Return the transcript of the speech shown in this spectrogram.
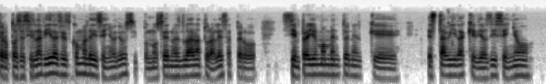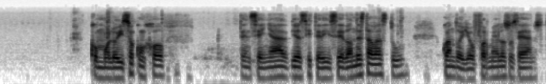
pero pues así es la vida, así es como le diseñó Dios, y pues no sé, no es la naturaleza, pero siempre hay un momento en el que esta vida que Dios diseñó, como lo hizo con Job, te enseña a Dios y te dice, ¿dónde estabas tú cuando yo formé los océanos?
